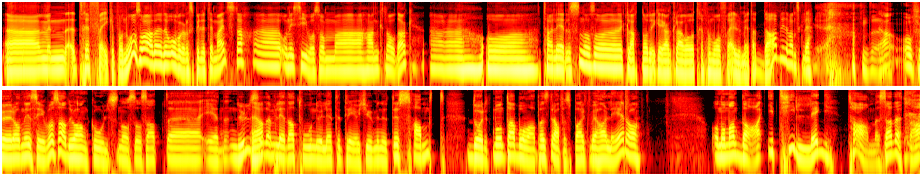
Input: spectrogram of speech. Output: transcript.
Uh, men treffer ikke på noe. Så er det det overgangsspillet til Mainz. da. Uh, Onisivo som uh, har en knalldag uh, og tar ledelsen. Og så er det klart, når du ikke engang klarer å treffe mål fra 11 meter, da blir det vanskelig. Ja, og før Onisivo så hadde jo Hanke Olsen også satt eh, 1-0, så Ja. de leda 2-0 etter 23 minutter, samt Dortmund har bomma på et straffespark ved Haller. Og, og når man da i tillegg tar med seg dette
